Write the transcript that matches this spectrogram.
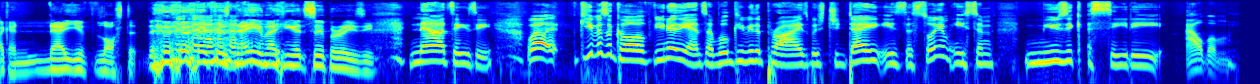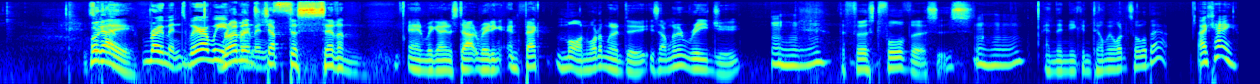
Okay, now you've lost it because now you're making it super easy. Now it's easy. Well, give us a call if you know the answer. We'll give you the prize, which today is the Soyam Easton Music CD album. So, Okay. Romans. Where are we? in Romans, Romans chapter 7. And we're going to start reading. In fact, Mon, what I'm going to do is I'm going to read you Mm-hmm. the first four verses, and then you can tell me what it's all about. Okay.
